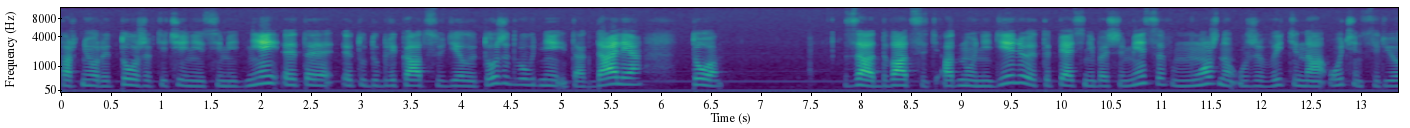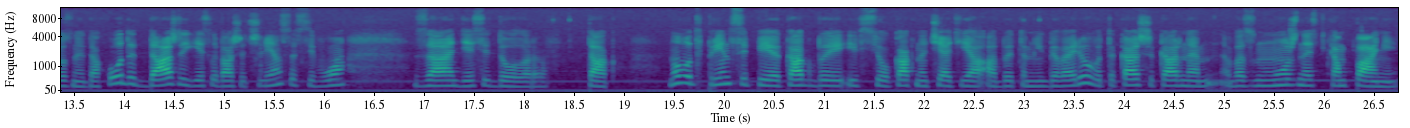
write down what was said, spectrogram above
партнеры тоже в течение 7 дней это, эту дубликацию делают, тоже двух дней и так далее, то за 21 неделю, это 5 с небольшим месяцев, можно уже выйти на очень серьезные доходы, даже если ваше членство всего за 10 долларов. Так, ну вот, в принципе, как бы и все. Как начать, я об этом не говорю. Вот такая шикарная возможность компании.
